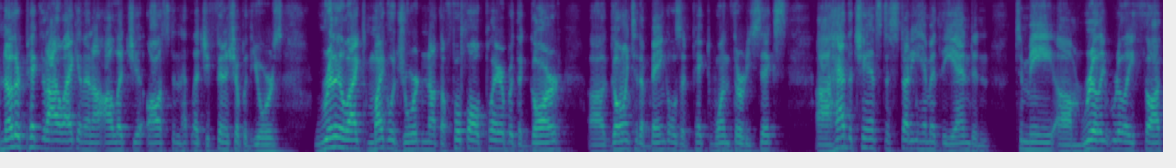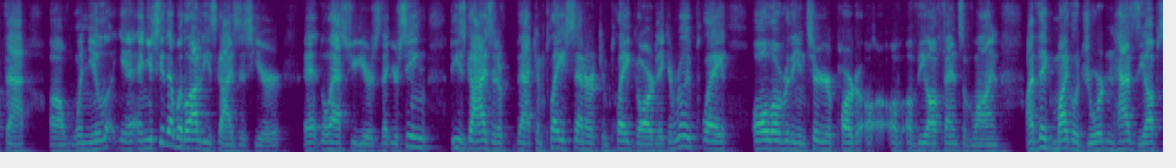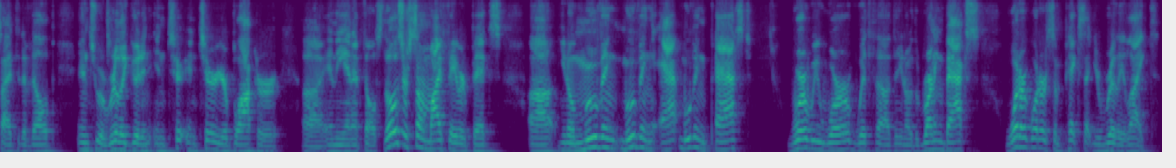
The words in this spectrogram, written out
another pick that I like, and then I'll, I'll, let you, Austin, let you finish up with yours. Really liked Michael Jordan, not the football player, but the guard, uh, going to the Bengals at picked 136. Uh, had the chance to study him at the end, and to me, um, really, really thought that uh, when you look, you know, and you see that with a lot of these guys this year, at the last few years, that you're seeing these guys that have, that can play center, can play guard, they can really play all over the interior part of, of, of, the offensive line. I think Michael Jordan has the upside to develop into a really good inter, interior blocker uh, in the NFL. So those are some of my favorite picks. Uh, you know, moving moving at moving past where we were with uh, the, you know the running backs. What are what are some picks that you really liked?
